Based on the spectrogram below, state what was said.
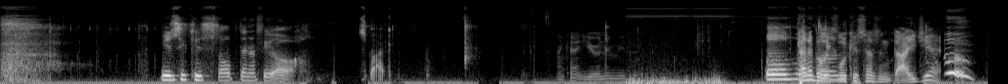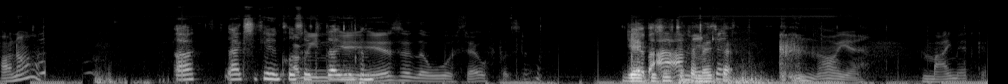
Music is stopped and I feel, oh, it's back. I can't hear any music. Oh, Can't believe on. Lucas hasn't died yet. I know. I actually came I closer mean, to dying it, than him. is at the low self, but still. Yeah, Yeah, but because he I- took I a medkit. oh yeah. My medkit.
